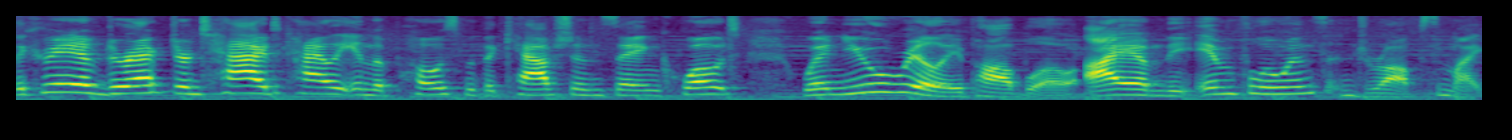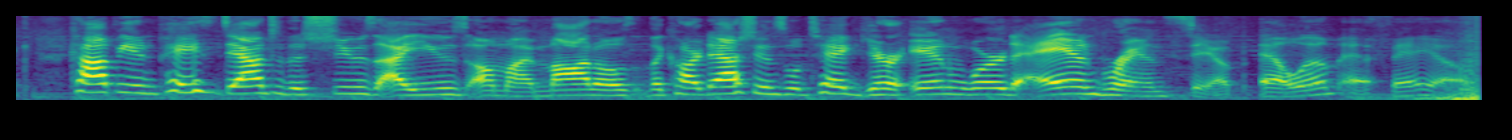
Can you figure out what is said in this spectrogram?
The creative director tagged Kylie in the post with the caption saying, quote, when you really, Pablo, I am the influence, drops mic. Copy and paste down to the shoes I use on my models. The Kardashians will take your N-word and brand stamp, LMFAO.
